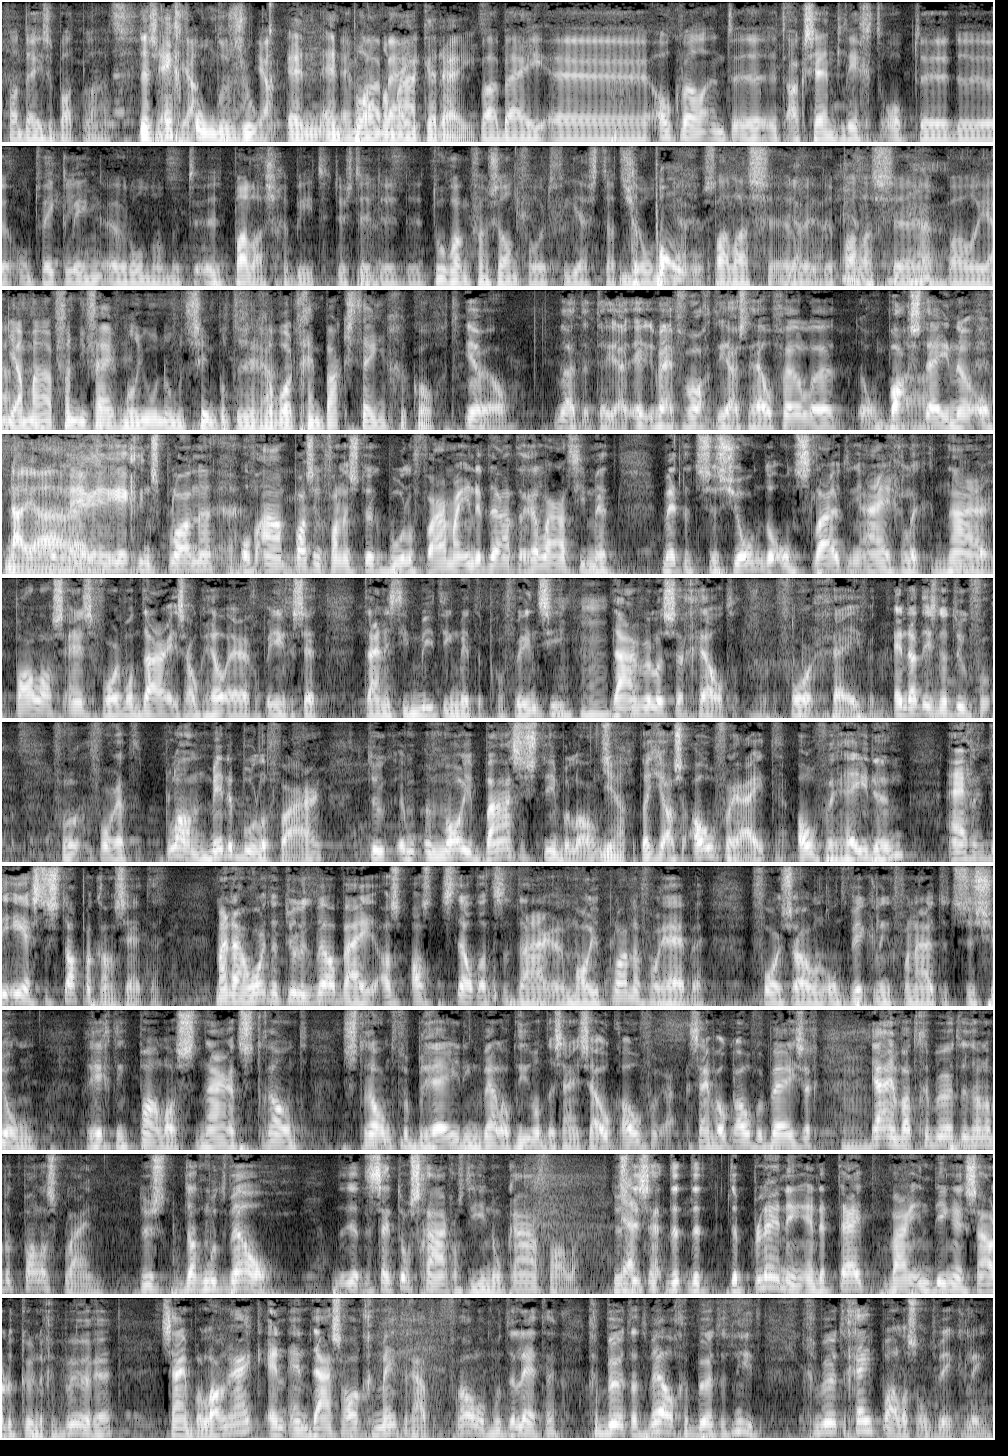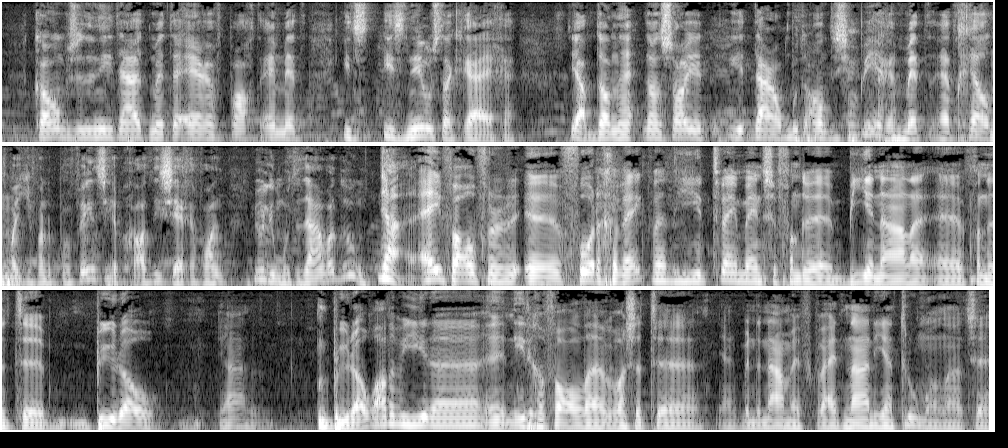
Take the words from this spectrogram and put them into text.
van deze badplaats. Dus echt Ja. onderzoek Ja. en, en, En plannenmakerij. Waarbij eh, ook wel het, eh, het accent ligt op de, de ontwikkeling rondom het, het Pallasgebied. Dus de, de, de toegang van Zandvoort via station De. Pallas, Ja. de Pallas eh, Pol, ja. Ja. maar van die 5 miljoen, om het simpel te zeggen, wordt geen baksteen gekocht. Jawel. Nou, dat, ja, wij verwachten juist heel veel, eh, of bakstenen, of, Nou ja, of herinrichtingsplannen, of aanpassing van een stuk boulevard. Maar inderdaad de relatie met, met het station, de ontsluiting eigenlijk naar Pallas enzovoort. Want daar is ook heel erg op ingezet tijdens die meeting met de provincie. Daar willen ze geld voor geven. En dat is natuurlijk voor, voor, voor het plan Middenboulevard natuurlijk een, een mooie basisstimulans. Ja. Dat je als overheid, overheden, eigenlijk de eerste stappen kan zetten. Maar daar hoort natuurlijk wel bij, als, als, stel dat ze daar mooie plannen voor hebben. Voor zo'n ontwikkeling vanuit het station richting Pallas naar het strand. Strandverbreding wel of niet, want daar zijn, ze ook over, zijn we ook over bezig. Ja, en wat gebeurt er dan op het Pallasplein? Dus dat moet wel. Het zijn toch schakels die in elkaar vallen. Dus Ja. de, de, de planning en de tijd waarin dingen zouden kunnen gebeuren zijn belangrijk. En, en daar zal de gemeenteraad vooral op moeten letten. Gebeurt dat wel, gebeurt het niet? Gebeurt er geen pallasontwikkeling? Komen ze er niet uit met de erfpacht en met iets, iets nieuws daar krijgen? Ja, dan, dan zou je, je daarop moeten anticiperen met het geld wat je van de provincie hebt gehad. Die zeggen van, jullie moeten daar wat doen. Ja, even over eh, vorige week. We hadden hier twee mensen van de biennale, eh, van het eh, bureau. Ja, een bureau hadden we hier. eh, in ieder geval eh, was het, eh, ja, ik ben de naam even kwijt, Nadia Troeman. Had ze,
